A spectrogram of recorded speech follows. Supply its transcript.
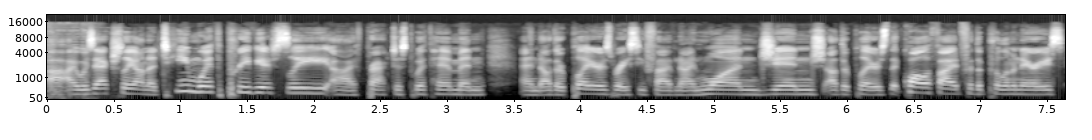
uh, I was actually on a team with previously. Uh, I've practiced with him and, and other players, Racy591, Ginge, other players that qualified for the preliminaries.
